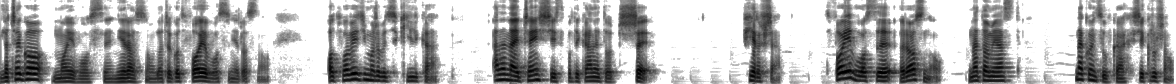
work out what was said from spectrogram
Dlaczego moje włosy nie rosną? Dlaczego Twoje włosy nie rosną? Odpowiedzi może być kilka, ale najczęściej spotykane to trzy. Pierwsza. Twoje włosy rosną, natomiast na końcówkach się kruszą.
